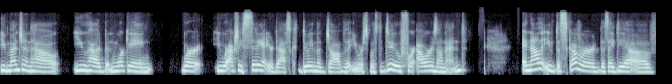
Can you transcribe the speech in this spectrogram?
you mentioned how you had been working where you were actually sitting at your desk doing the job that you were supposed to do for hours on end. And now that you've discovered this idea of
